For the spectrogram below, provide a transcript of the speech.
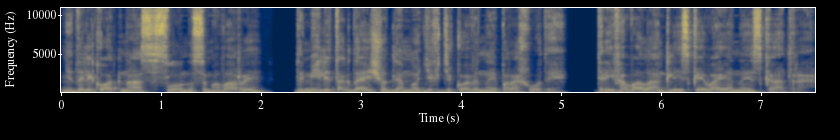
Недалеко от нас, словно самовары, дымили тогда еще для многих диковинные пароходы. Дрейфовала английская военная эскадра.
